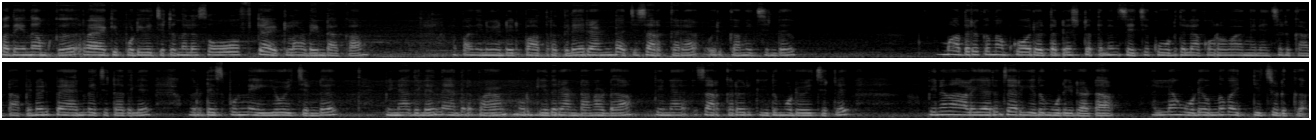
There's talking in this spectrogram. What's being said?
അപ്പോൾ അതേ നമുക്ക് റാഗിപ്പൊടി വെച്ചിട്ട് നല്ല സോഫ്റ്റ് ആയിട്ടുള്ള അട ഉണ്ടാക്കാം. അപ്പോൾ അതിന് വേണ്ടി ഒരു പാത്രത്തിൽ രണ്ടച്ച് ശർക്കര ഒരുക്കാൻ വെച്ചിട്ടുണ്ട്. മധുരമൊക്കെ നമുക്ക് ഓരോരുത്തരുടെ ഇഷ്ടത്തിനനുസരിച്ച് കൂടുതലാ കുറവ് അങ്ങനെ വെച്ചെടുക്കാം കേട്ടോ പിന്നെ ഒരു പാൻ വെച്ചിട്ട് അതിൽ ഒരു ടീസ്പൂൺ നെയ്യ് ഒഴിച്ചിട്ടുണ്ട്. പിന്നെ അതിൽ നേന്ത്രപ്പഴം മുറുക്കിയത് രണ്ടെണ്ണം ഇടുക. പിന്നെ ശർക്കര ഒരുക്കിയതും കൂടി ഒഴിച്ചിട്ട് പിന്നെ നാളികേരം ചെറിയതും കൂടി ഇടുക കേട്ടോ എല്ലാം കൂടി ഒന്ന് വറ്റിച്ചെടുക്കുക.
